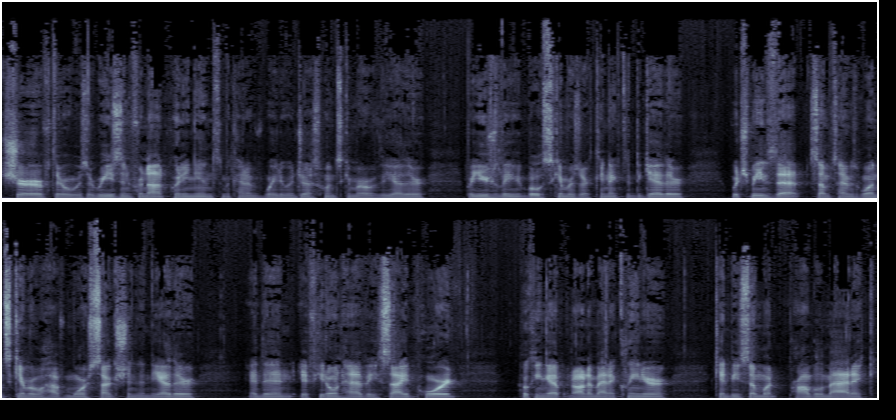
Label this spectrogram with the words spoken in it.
sure if there was a reason for not putting in some kind of way to adjust one skimmer over the other, but usually both skimmers are connected together, which means that sometimes one skimmer will have more suction than the other. And then if you don't have a side port, hooking up an automatic cleaner can be somewhat problematic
